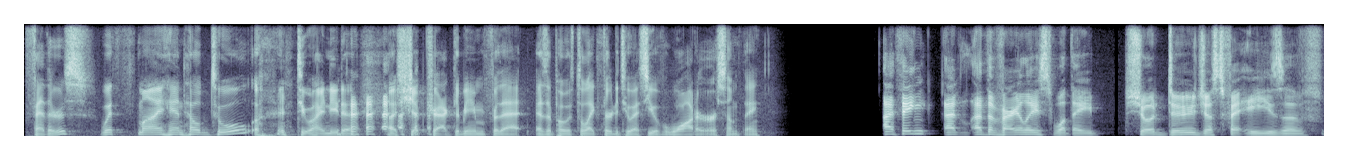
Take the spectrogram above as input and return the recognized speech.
feathers with my handheld tool? Do I need a, a ship tractor beam for that as opposed to like 32 SU of water or something? I think at, at the very least, what they should do, just for ease of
